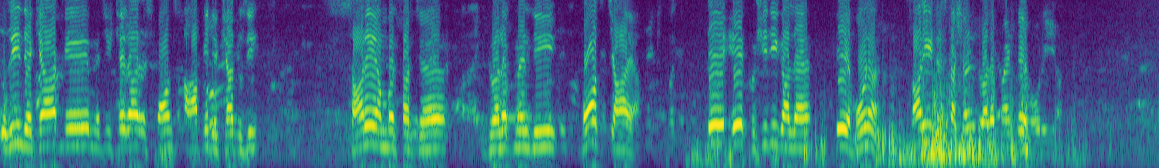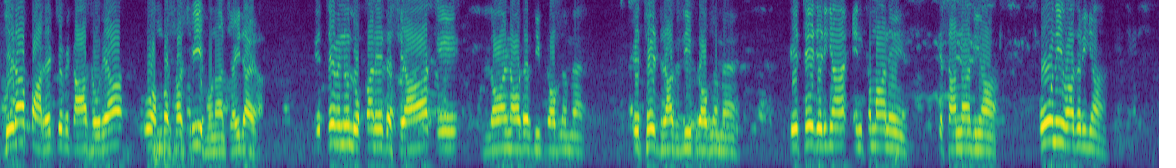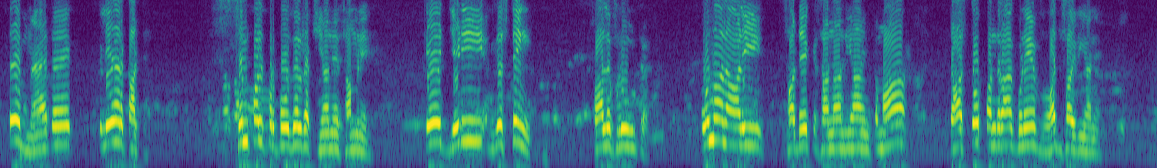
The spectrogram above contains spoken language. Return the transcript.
ਤੁਸੀਂ ਦੇਖਿਆ ਕਿ ਮਜੀਠੇ ਦਾ ਰਿਸਪੌਂਸ ਆਪ ਹੀ ਦੇਖਿਆ ਤੁਸੀਂ? ਸਾਰੇ ਅੰਮ੍ਰਿਤਸਰ ਚ ਡਿਵੈਲਪਮੈਂਟ ਦੀ ਬਹੁਤ ਚਾਹ ਆ। ਤੇ ਇਹ ਖੁਸ਼ੀ ਦੀ ਗੱਲ ਹੈ ਕਿ ਹੁਣ ਸਾਰੀ ਡਿਸਕਸ਼ਨ ਡਿਵੈਲਪਮੈਂਟ ਤੇ ਹੋ ਰਹੀ ਆ। ਜਿਹੜਾ ਭਾਰਤ 'ਚ ਵਿਕਾਸ ਹੋ ਰਿਹਾ ਉਹ ਅੰਮ੍ਰਿਤਸਰ 'ਚ ਵੀ ਹੋਣਾ ਚਾਹੀਦਾ ਆ। ਇੱਥੇ ਮੈਨੂੰ ਲੋਕਾਂ ਨੇ ਦੱਸਿਆ ਕਿ ਲਾਅ ਐਂਡ ਆਰਡਰ ਦੀ ਪ੍ਰੋਬਲਮ ਹੈ, ਇੱਥੇ ਡਰੱਗਸ ਦੀ ਪ੍ਰੋਬਲਮ ਹੈ। ਇੱਥੇ ਜਿਹੜੀਆਂ ਇਨਕਮਾਂ ਨੇ ਕਿਸਾਨਾਂ ਦੀਆਂ, ਉਹ ਨਹੀਂ ਵਧ ਰਹੀਆਂ। ਤੇ ਮੈਂ ਤੇ ਕਲੀਅਰ ਕੱਟ ਸਿੰਪਲ ਪ੍ਰਪੋਜ਼ਲ ਰੱਖੀਆਂ ਨੇ ਸਾਹਮਣੇ ਕਿ ਜਿਹੜੀ ਐਗਜ਼ਿਸਟਿੰਗ ਫਲ ਫਰੂਟ ਉਹਨਾਂ ਨਾਲ ਹੀ ਸਾਡੇ ਕਿਸਾਨਾਂ ਦੀਆਂ ਇਨਕਮਾਂ 10 ਤੋਂ 15 ਗੁਣੇ ਵੱਧ ਸਕਦੀਆਂ ਨੇ।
